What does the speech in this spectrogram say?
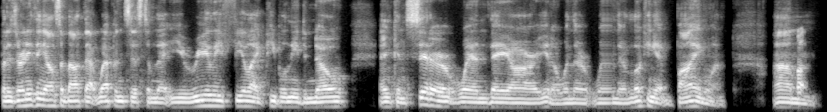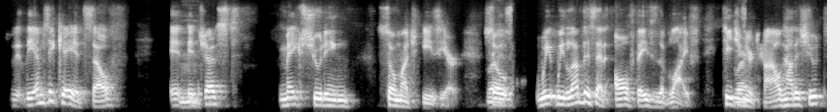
but is there anything else about that weapon system that you really feel like people need to know and consider when they are, you know, when they're when they're looking at buying one? Um, Well, the, the MCK itself, it, it Mhm. just makes shooting so much easier. So Right. we, we love this at all phases of life, teaching Right. your child how to shoot,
